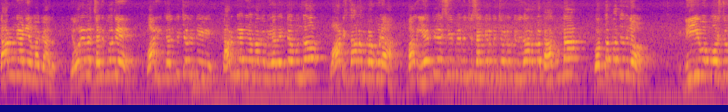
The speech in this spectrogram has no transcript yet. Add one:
కారుణ్య నియామకాలు. ఎవరైనా చనిపోతే వారికి కల్పించేటువంటి కారుణ్య నియామకం ఏదైతే ఉందో వాటి స్థానంలో కూడా మాకు ఏపీఎస్సీపీ నుంచి సంక్రమించేటువంటి విధానంలో కాకుండా కొత్త పద్ధతిలో డిఈఓ పోస్టు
